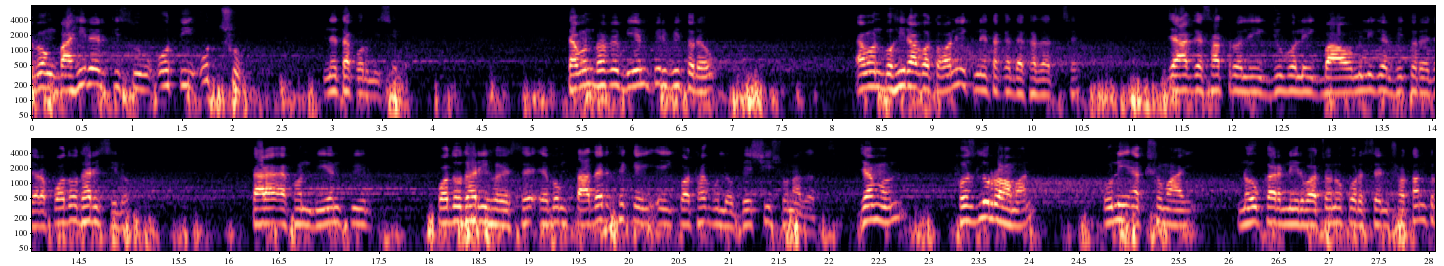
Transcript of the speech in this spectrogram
এবং বাহিরের কিছু অতি উৎসুক নেতাকর্মী ছিল। তেমনভাবে বিএনপির ভিতরেও এমন বহিরাগত অনেক নেতাকে দেখা যাচ্ছে, যে আগে ছাত্রলীগ, যুবলীগ বা আওয়ামী লীগের ভিতরে যারা পদধারী ছিল তারা এখন বিএনপির পদধারী হয়েছে এবং তাদের থেকেই এই কথাগুলো বেশি শোনা যাচ্ছে। যেমন ফজলুর রহমান, উনি একসময় নৌকার নির্বাচনও করেছেন, স্বতন্ত্র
